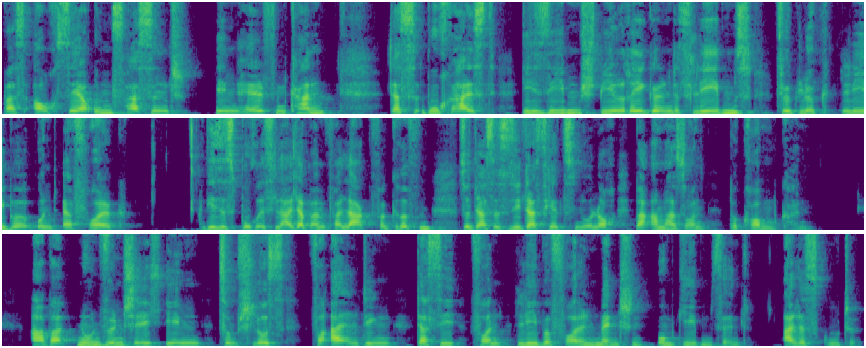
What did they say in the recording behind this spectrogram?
was auch sehr umfassend Ihnen helfen kann. Das Buch heißt Die sieben Spielregeln des Lebens für Glück, Liebe und Erfolg. Dieses Buch ist leider beim Verlag vergriffen, so dass Sie das jetzt nur noch bei Amazon bekommen können. Aber nun wünsche ich Ihnen zum Schluss vor allen Dingen, dass Sie von liebevollen Menschen umgeben sind. Alles Gute.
